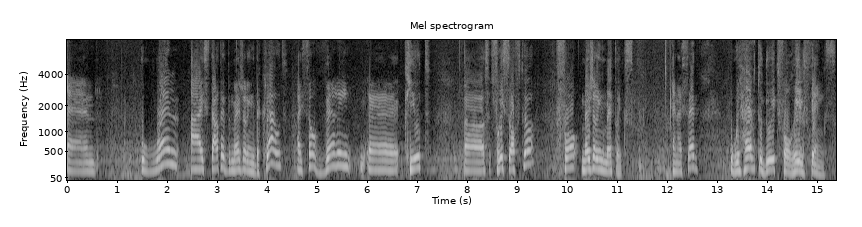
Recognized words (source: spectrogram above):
And when I started measuring the clouds, I saw very uh, cute uh, free software for measuring metrics. And I said, we have to do it for real things.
